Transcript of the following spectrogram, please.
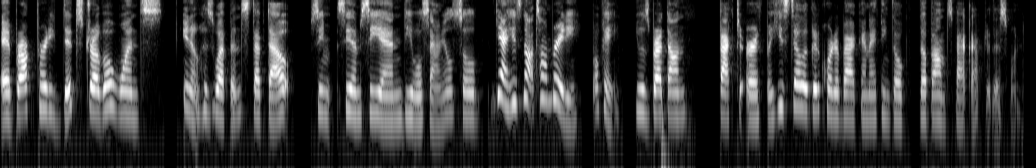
uh, Brock Purdy did struggle once you know his weapons stepped out, CMC and Deebo Samuel. So yeah, he's not Tom Brady. Okay, he was brought down back to earth, but he's still a good quarterback, and I think they'll they'll bounce back after this one.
